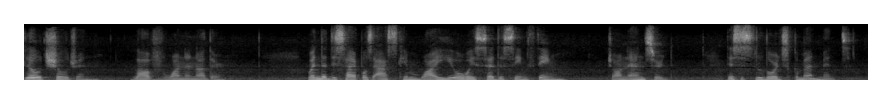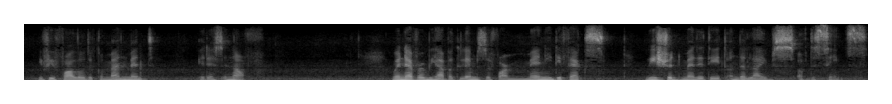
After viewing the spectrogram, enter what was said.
Little children, love one another. When the disciples asked him why he always said the same thing, John answered, this is the Lord's commandment. If you follow the commandment, it is enough. Whenever we have a glimpse of our many defects, we should meditate on the lives of the saints.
